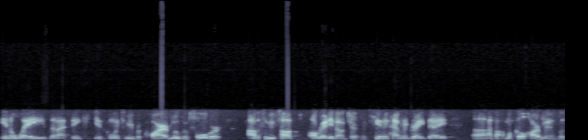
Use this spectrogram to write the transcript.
in a way that I think is going to be required moving forward. Obviously, we've talked already about Jerick McKinnon having a great day. Uh, I thought Mecole Hardman was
